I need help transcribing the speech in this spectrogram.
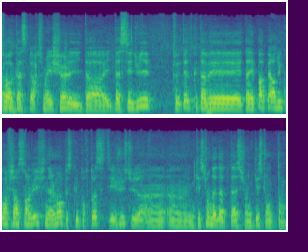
toi, Casper Schmeichel, il t'a séduit peut-être que tu n'avais pas perdu confiance en lui finalement, parce que pour toi c'était juste une question d'adaptation, une question de temps.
